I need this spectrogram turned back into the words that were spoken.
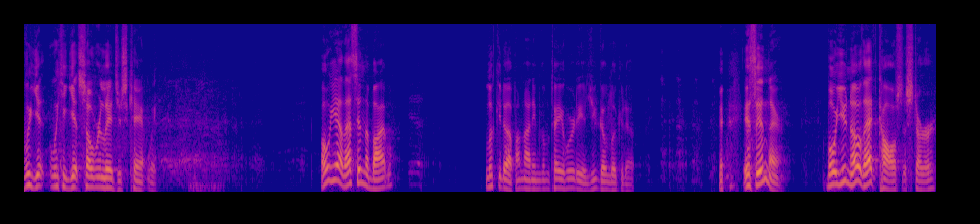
We, get, we can get so religious, can't we? Oh, yeah, that's in the Bible. Look it up. I'm not even going to tell you where it is. You go look it up. it's in there. Boy, you know that caused a stir.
